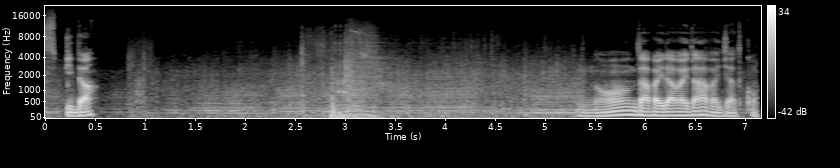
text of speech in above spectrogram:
speeda. No, dawaj, dawaj, dawaj, dziadku.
